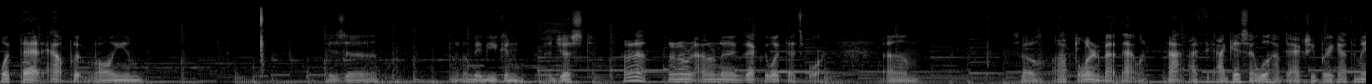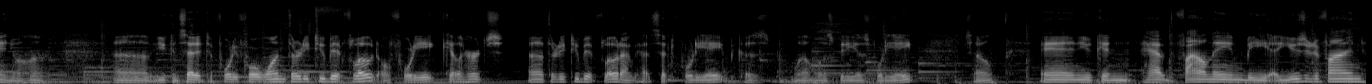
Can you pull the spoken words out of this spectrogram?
what that output volume is uh, I don't know maybe you can adjust. I don't know. I don't know I don't know exactly what that's for. Um, so I'll have to learn about that one. I, I, I, guess I will have to actually break out the manual huh? Uh, you can set it to 44.1 32-bit float or 48 kilohertz 32-bit uh, float. I've got set to 48 because well most videos 48 so and you can have the file name be a user-defined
